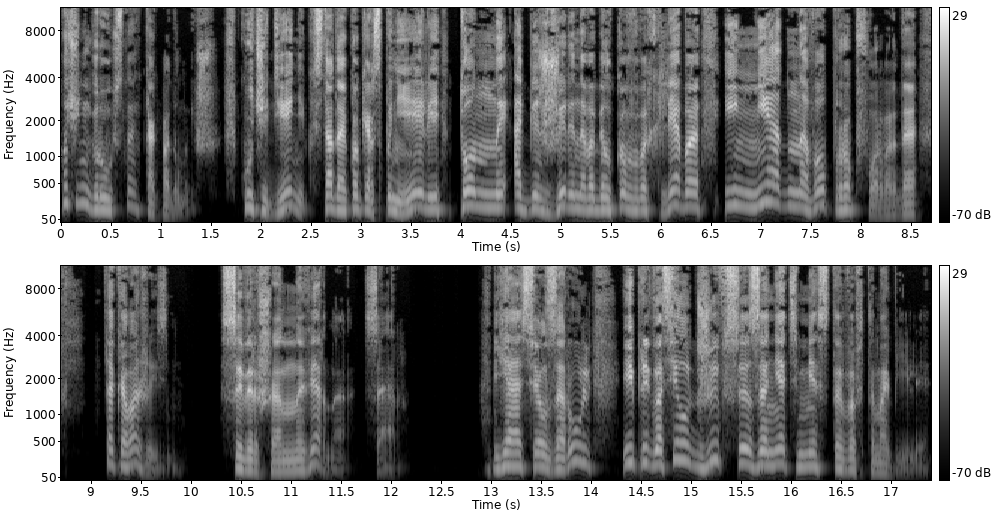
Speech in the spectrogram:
Очень грустно, как подумаешь. Куча денег, стадо кокер-спаниелей, тонны обезжиренного белкового хлеба и ни одного проп-форварда. Такова жизнь. Совершенно верно, сэр. Я сел за руль и пригласил Дживса занять место в автомобиле.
